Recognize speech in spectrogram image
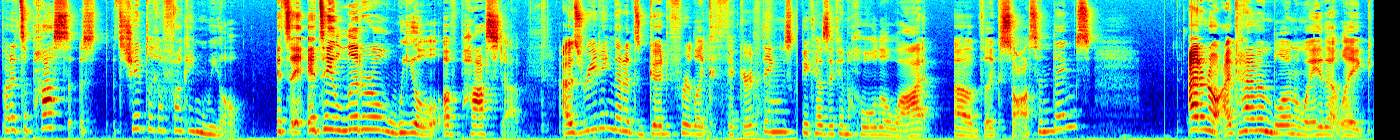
but it's a pasta. It's shaped like a fucking wheel. It's a, it's a literal wheel of pasta. I was reading that it's good for like thicker things because it can hold a lot of like sauce and things. I don't know. I kind of am blown away that like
